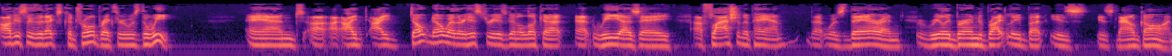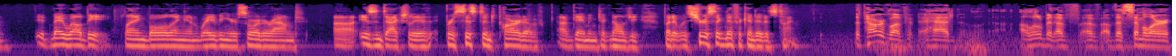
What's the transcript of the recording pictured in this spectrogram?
Obviously, the next control breakthrough was the Wii, and uh, I I don't know whether history is going to look at at Wii as a, a flash in the pan that was there and really burned brightly, but is is now gone. It may well be playing bowling and waving your sword around. Uh, isn't actually a persistent part of, of gaming technology, but it was sure significant at its time. the Power Glove had a little bit of, of, of the similar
